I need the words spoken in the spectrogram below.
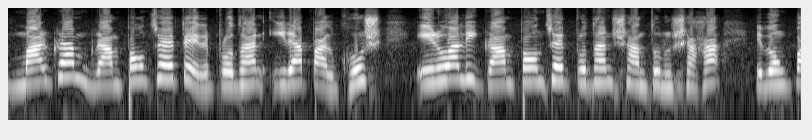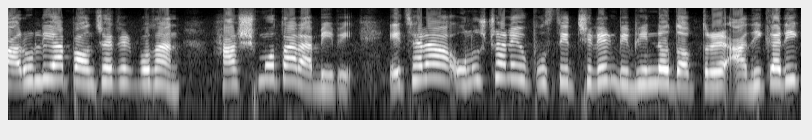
মারগ্রাম গ্রাম পঞ্চায়েতের প্রধান ইরা পাল ঘোষ, এরোয়ালি গ্রাম পঞ্চায়েত প্রধান শান্তনু সাহা এবং পারুলিয়া পঞ্চায়েতের প্রধান হাসমতারা বিবি। এছাড়া অনুষ্ঠানে উপস্থিত ছিলেন বিভিন্ন দপ্তরের আধিকারিক,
